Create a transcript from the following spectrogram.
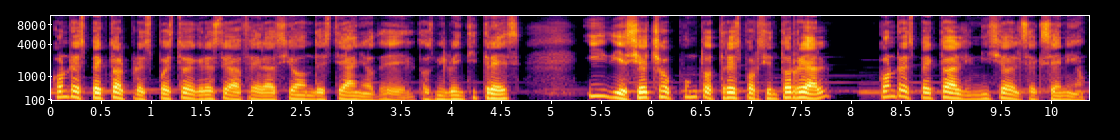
con respecto al presupuesto de egreso de la Federación de este año de 2023 y 18.3% real con respecto al inicio del sexenio.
